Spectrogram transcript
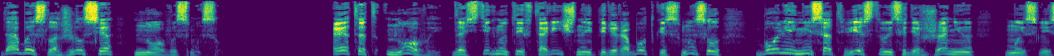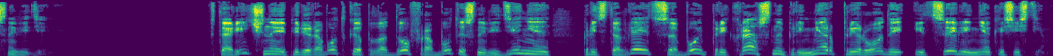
дабы сложился новый смысл. Этот новый, достигнутый вторичной переработкой смысл более не соответствует содержанию мысли сновидения. Вторичная переработка плодов работы сновидения представляет собой прекрасный пример природы и цели некой системы.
